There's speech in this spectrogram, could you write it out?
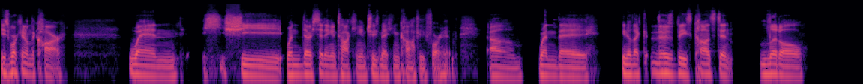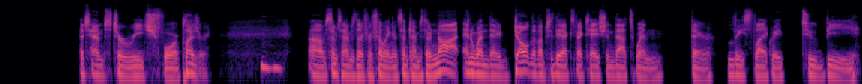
is working on the car, when he, she, when they're sitting and talking, and she's making coffee for him. Um, when they, you know, like there's these constant little attempts to reach for pleasure Mhm. um, sometimes they're fulfilling and sometimes they're not and when they don't live up to the expectation that's when they're least likely to be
